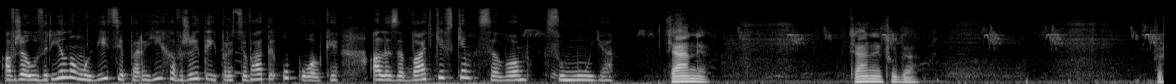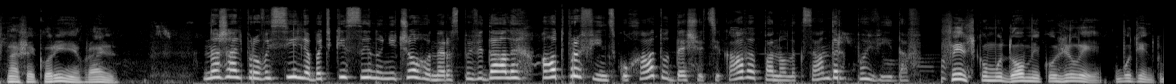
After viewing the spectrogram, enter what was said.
а вже у зрілому віці переїхав жити і працювати у Колки, але за батьківським селом сумує. тяне, тяне туди. Це ж наше коріння, правильно? На жаль, про весілля батьки сину нічого не розповідали. А от про фінську хату дещо цікаве пан Олександр повідав. У фінському доміку жили у будинку.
